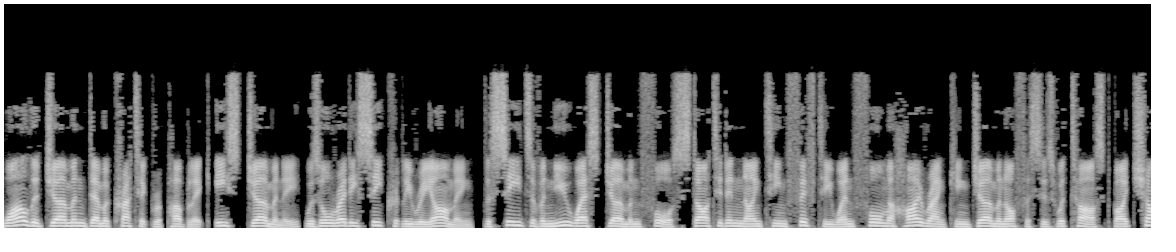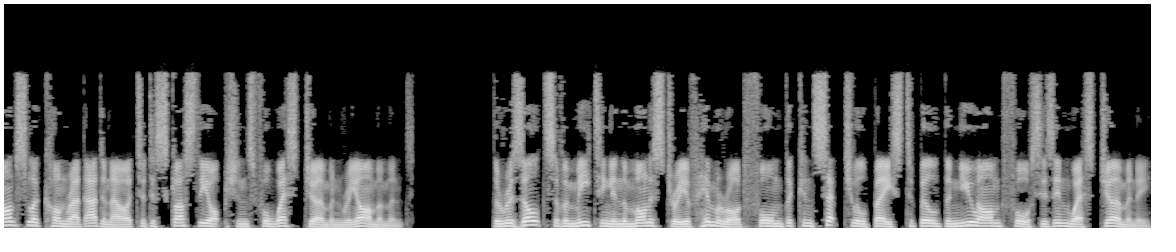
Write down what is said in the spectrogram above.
While the German Democratic Republic East Germany was already secretly rearming, the seeds of a new West German force started in 1950 when former high-ranking German officers were tasked by Chancellor Konrad Adenauer to discuss the options for West German rearmament. The results of a meeting in the monastery of Himmerod formed the conceptual base to build the new armed forces in West Germany.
